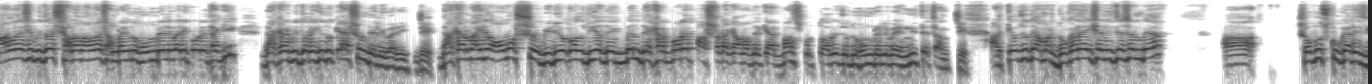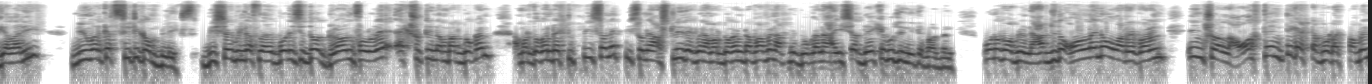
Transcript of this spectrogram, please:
বাংলাদেশের ভিতরে সারা বাংলাদেশ আমরা কিন্তু হোম ডেলিভারি করে থাকি ঢাকার ভিতরে কিন্তু ক্যাশ অন ডেলিভারি ঢাকার বাইরে অবশ্যই ভিডিও কল দিয়ে দেখবেন দেখার পরে পাঁচশো টাকা আমাদেরকে অ্যাডভান্স করতে হবে যদি হোম ডেলিভারি নিতে চান। আর কেউ যদি আমার দোকানে এসে নিতে চান ভাইয়া আহ, সবুজ cookeries gallery new market city complex Bishwa builders নামে পরিচিত গ্রাউন্ড ফ্লোরে একষট্টি নাম্বার দোকান। আমার দোকানটা একটু পিছনে পিছনে আসলেই দেখবেন আমার দোকানটা পাবেন। আপনি দোকানে আইসা দেখে বুঝে নিতে পারবেন, কোনো প্রবলেম নেই। আর যদি অনলাইনেও অর্ডার করেন ইনশাল্লাহ অথেন্টিক একটা প্রোডাক্ট পাবেন।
